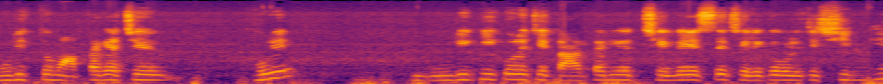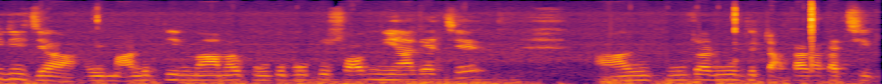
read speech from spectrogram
বুড়ির তো মাথা গেছে ঘুরে। বুড়ি কি করেছে? তাড়াতাড়ি ওর ছেলে এসে ছেলেকে বলেছে, শিগগিরই যা। ওই মালতীর মা আমার কৌটো কৌটো সব নেওয়া গেছে। আর ওই কৌটার মধ্যে টাকা রাখা ছিল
